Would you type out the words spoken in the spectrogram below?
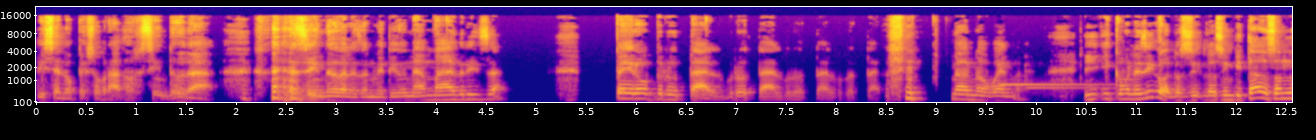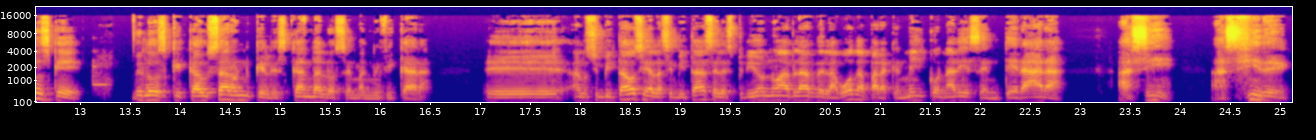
dice López Obrador. Sin duda, sin duda les han metido una madriza, pero brutal, brutal, brutal, brutal. no, no, bueno. Y, como les digo, los, los invitados son los que, los que causaron que el escándalo se magnificara. Eh, a los invitados y a las invitadas se les pidió no hablar de la boda para que en México nadie se enterara. Así, así de,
